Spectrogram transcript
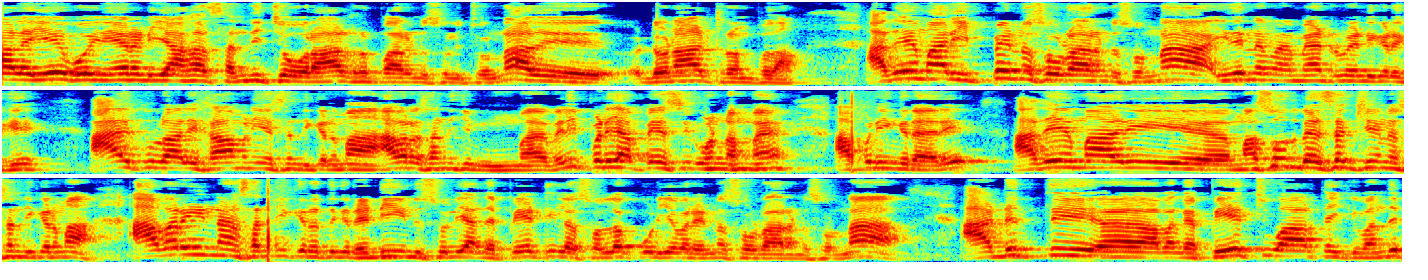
ஆளையே போய் நேரடியாக சந்திச்ச ஒரு ஆள் இருப்பாருன்னு சொல்லி சொன்னால் அது டொனால்ட் ட்ரம்ப் தான். அதே மாதிரி இப்போ என்ன சொல்கிறாருன்னு சொன்னால் இது என்ன மேட்ரு வேண்டி கிடக்கு? ஆயத்துல்லா அலி ஹாமனியை சந்திக்கணுமா? அவரை சந்திச்சு வெளிப்படையாக பேசிடுவோம் நம்ம அப்படிங்கிறாரு. அதே மாதிரி மசூத் பெசக்ஷியனை சந்திக்கணுமா? அவரையும் நான் சந்திக்கிறதுக்கு ரெடின்னு சொல்லி அந்த பேட்டியில் சொல்லக்கூடியவர் என்ன சொல்கிறாருன்னு சொன்னால் அடுத்து அவங்க பேச்சுவார்த்தைக்கு வந்து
